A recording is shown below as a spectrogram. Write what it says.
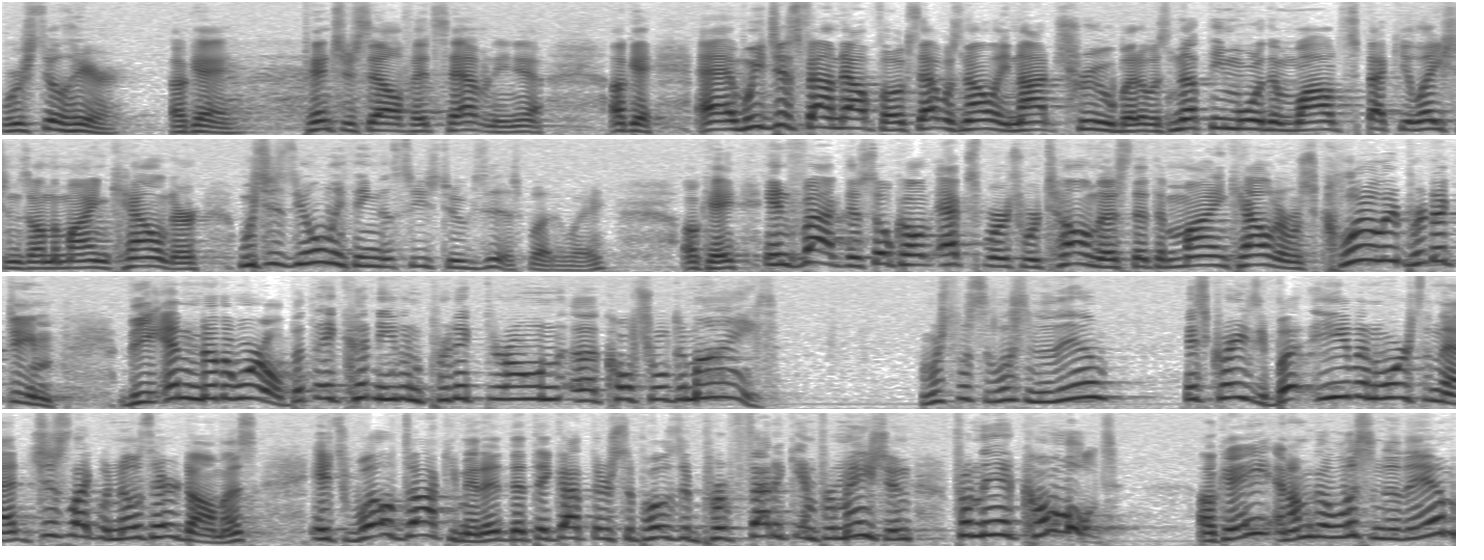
we're still here. Okay, Pinch yourself, it's happening, yeah. Okay, and we just found out, folks, that was not only not true, but it was nothing more than wild speculations on the Mayan calendar, which is the only thing that ceased to exist, by the way. Okay, in fact, the so called experts were telling us that the Mayan calendar was clearly predicting the end of the world, but they couldn't even predict their own uh, cultural demise. And we're supposed to listen to them? It's crazy. But even worse than that, just like with Nostradamus, it's well documented that they got their supposed prophetic information from the occult. Okay, and I'm going to listen to them.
